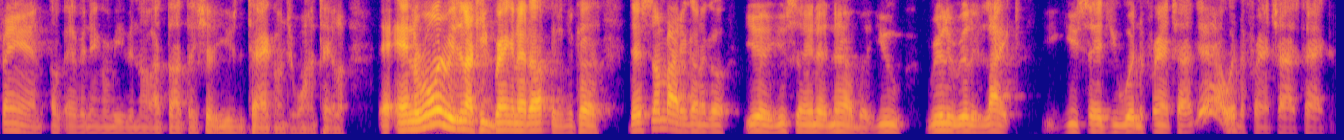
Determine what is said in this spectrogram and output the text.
fan of Evan Engram, even though I thought they should have used the tag on Jawaan Taylor. And the only reason I keep bringing that up is because there's somebody going to go, "Yeah, you're saying that now, but you really, really liked You said you wouldn't franchise. Yeah, I wouldn't have franchise tagged him.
